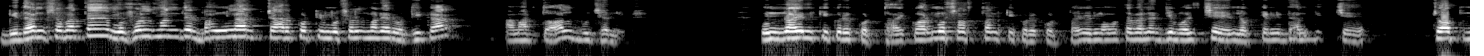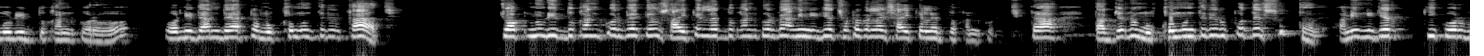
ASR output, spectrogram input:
বিধানসভাতে মুসলমানদের বাংলার চার কোটি মুসলমানের অধিকার আমার দল বুঝে নেবে। উন্নয়ন কি করে করতে হয়, কর্মসংস্থান কি করে করতে হয়, ওই মমতা ব্যানার্জি বলছে, লোককে নিদান দিচ্ছে চপ মুড়ির দোকান করো, ও নিদান দেওয়া একটা মুখ্যমন্ত্রীর কাজ। চপ মুড়ির দোকান করবে, কেউ সাইকেলের দোকান করবে, আমি নিজে ছোটবেলায় সাইকেলের দোকান করেছি। তা, তার জন্য মুখ্যমন্ত্রীর উপদেশ শুনতে হবে। আমি নিজের কি করব,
